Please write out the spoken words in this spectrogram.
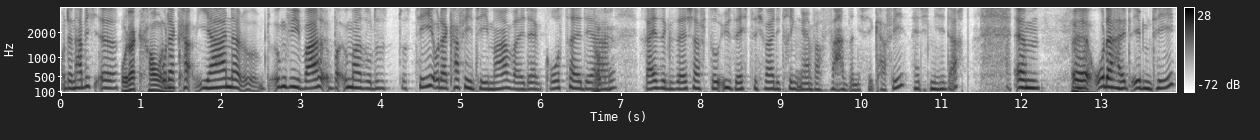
Und dann habe ich. Äh, oder kauen. Oder ka ja, na, irgendwie war immer so das, das Tee- oder Kaffeethema, weil der Großteil der okay. Reisegesellschaft so Ü60 war. Die trinken einfach wahnsinnig viel Kaffee. Hätte ich nie gedacht. Ähm, äh, oder halt eben Tee.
